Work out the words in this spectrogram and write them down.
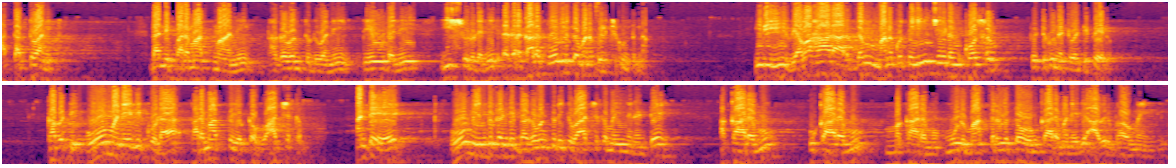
ఆ తత్వానికి. దాన్ని పరమాత్మ అని భగవంతుడు అని దేవుడని ఈశ్వరుడని రకరకాల పేర్లతో మనం పిలుచుకుంటున్నాం. ఇది వ్యవహారార్థం మనకు తెలియచేయడం కోసం పెట్టుకున్నటువంటి పేరు. కాబట్టి ఓం అనేది కూడా పరమాత్మ యొక్క వాచకం. అంటే ఓం ఎందుకండి భగవంతుడికి వాచకమైందనంటే అకారము ఉకారము మకారము మూడు మాత్రలతో ఓంకారం అనేది ఆవిర్భావమైంది.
